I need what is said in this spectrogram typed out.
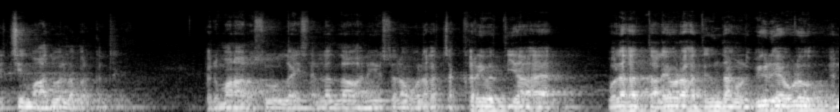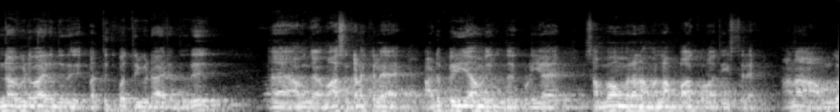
நிச்சயமாக அதுவல்ல பறக்கிறது. பெருமானார் ரசூல்லாய் செல்லல்லா அலேஸ்வரம் உலக சக்கரவர்த்தியாக உலக தலைவராக திருந்தாங்களோட வீடு எவ்வளோ என்ன வீடுவாக இருந்தது? பத்துக்கு பத்து வீடாக இருந்தது. அவங்க மாதக்கணக்கில் அடுப்பெரியாமல் இருந்தக்கூடிய சம்பவமெல்லாம் நம்மெல்லாம் பார்க்குறோம் அதிகத்தில் ஆனால் அவங்க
